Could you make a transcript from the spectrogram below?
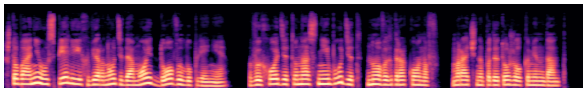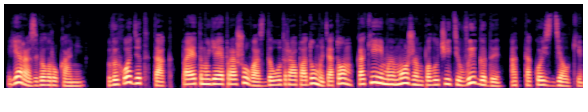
чтобы они успели их вернуть домой до вылупления. «Выходит, у нас не будет новых драконов», мрачно подытожил комендант. Я развел руками. Выходит так. Поэтому я и прошу вас до утра подумать о том, какие мы можем получить выгоды от такой сделки.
